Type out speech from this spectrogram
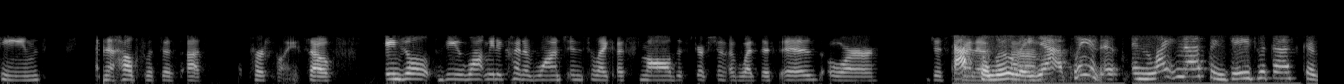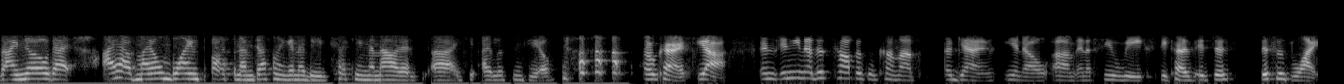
teams, and it helps with just us personally. So Angel, do you want me to kind of launch into like a small description of what this is or just kind Absolutely, of, um, yeah. Please enlighten us, engage with us, because I know that I have my own blind spots, and I'm definitely going to be checking them out as uh, I listen to you. Okay, yeah. And and you know, this topic will come up again, you know, um, in a few weeks because it just this is life.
